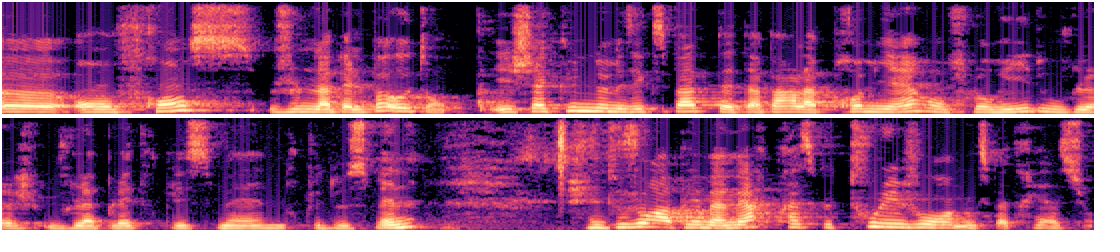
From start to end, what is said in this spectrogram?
euh, en France, je ne l'appelle pas autant. Et chacune de mes expats, peut-être à part la première en Floride où je l'appelais toutes les semaines, toutes les deux semaines, j'ai toujours appelé ma mère presque tous les jours en expatriation.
